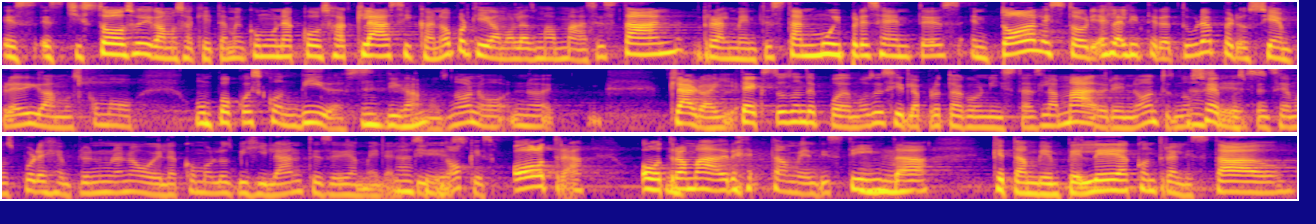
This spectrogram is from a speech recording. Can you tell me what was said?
es, chistoso, digamos, aquí hay también como una cosa clásica, ¿no? Porque, digamos, las mamás están, realmente están muy presentes en toda la historia de la literatura, pero siempre, digamos, como un poco escondidas, digamos, ¿no? No, no Claro, hay textos donde podemos decir la protagonista es la madre, ¿no? Entonces, no sé, pues pensemos, por ejemplo, en una novela como Los Vigilantes de Amel Altit, ¿no? Que es otra, otra madre también distinta, que también pelea contra el Estado,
